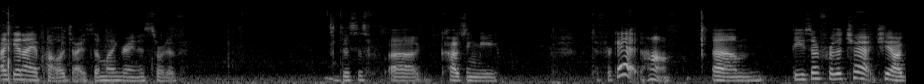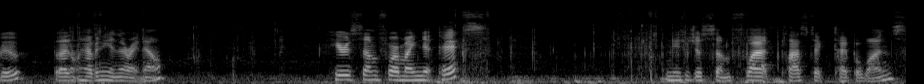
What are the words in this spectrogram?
Again, I apologize. The migraine is sort of, this is uh, causing me to forget, huh? Um, these are for the ChiaoGoo, but I don't have any in there right now. Here's some for my knit picks. And these are just some flat plastic type of ones.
